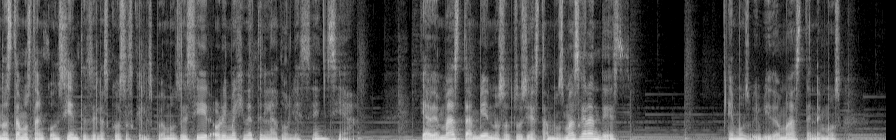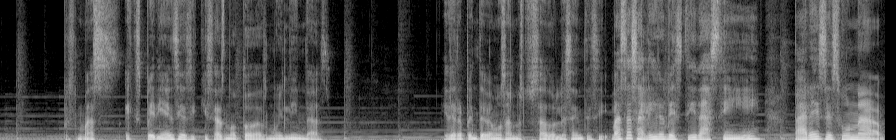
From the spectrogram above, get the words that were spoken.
no estamos tan conscientes de las cosas que les podemos decir. Ahora imagínate en la adolescencia, que además también nosotros ya estamos más grandes, hemos vivido más, tenemos pues más experiencias y quizás no todas muy lindas. Y de repente vemos a nuestros adolescentes y vas a salir vestida así, pareces una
